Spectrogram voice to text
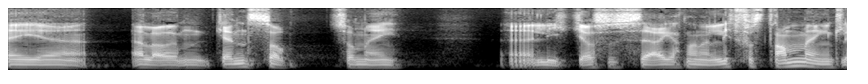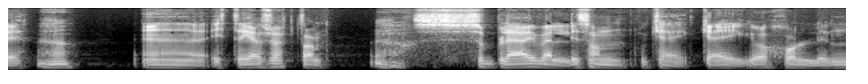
eh, eller en genser som jeg eh, liker, og så ser jeg at den er litt for stram, egentlig, Ja. eh, etter jeg har kjøpt den, så blir jeg veldig sånn Ok, greier jeg å holde inn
